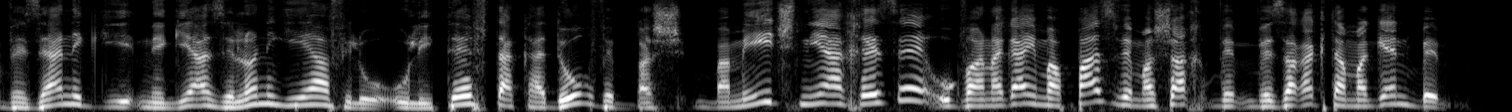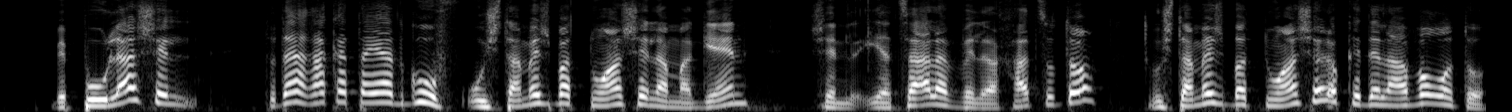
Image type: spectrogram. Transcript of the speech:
וזה הנגיעה, זה לא נגיעה אפילו, הוא ליטף את הכדור, ובמאית שנייה אחרי זה, הוא כבר נגע עם הפס ומשך, ו- וזרק את המגן ב- בפעולה של, אתה יודע, רק הטיית גוף. הוא השתמש בתנועה של המגן, שיצא עליו ולחץ אותו, הוא השתמש בתנועה שלו כדי לעבור אותו.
